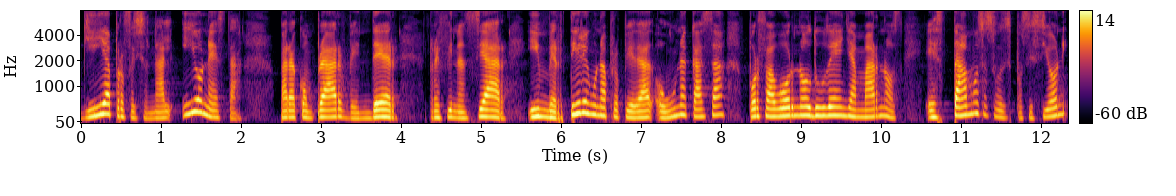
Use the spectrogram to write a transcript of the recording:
guía profesional y honesta para comprar, vender, refinanciar, invertir en una propiedad o una casa, por favor no dude en llamarnos. Estamos a su disposición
